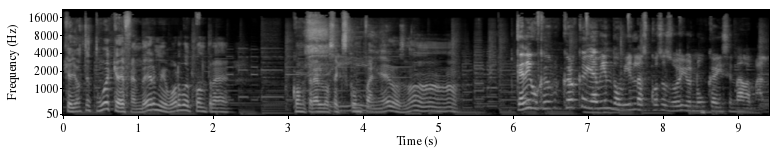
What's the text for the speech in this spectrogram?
que yo te tuve que defender, mi gordo, contra, contra los excompañeros. No, no, no, no. ¿Qué digo? Creo, creo que ya viendo bien las cosas hoy, yo nunca hice nada malo.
